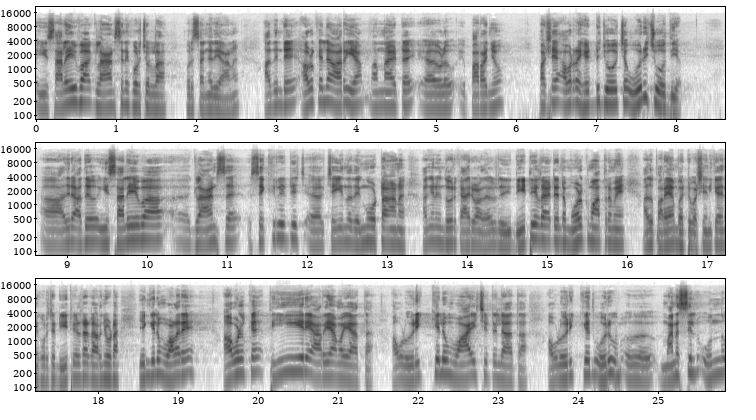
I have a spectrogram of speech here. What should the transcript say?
ഈ സലൈവ ഗ്ലാൻസിനെ കുറിച്ചുള്ള ഒരു സംഗതിയാണ്. അതിന്റെ അവൾക്കെല്ലാം അറിയാം നന്നായിട്ട് അവൾ പറഞ്ഞു. പക്ഷേ അവരുടെ ഹെഡ് ചോദിച്ച ഒരു ചോദ്യം ആ, അതിൽ അത് ഈ സലൈവ ഗ്ലാൻസ് സെക്യൂരിറ്റി ചെയ്യുന്നത് എങ്ങോട്ടാണ്? അങ്ങനെ എന്തോ ഒരു കാര്യമാണ്. അതായത് ഡീറ്റെയിൽഡ് ആയിട്ട് എന്റെ മോൾക്ക് മാത്രമേ അത് പറയാൻ പറ്റൂ. പക്ഷേ എനിക്ക് അതിനെക്കുറിച്ച് ഡീറ്റെയിൽഡ് ആയിട്ട് അറിഞ്ഞുകൂടാ. എങ്കിലും വളരെ അവൾക്ക് തീരെ അറിയാൻ വയ്യാത്ത അവൾ ഒരിക്കലും വായിച്ചിട്ടില്ലാത്ത അവൾ ഒരിക്കലും ഒരു മനസ്സിൽ ഒന്ന്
